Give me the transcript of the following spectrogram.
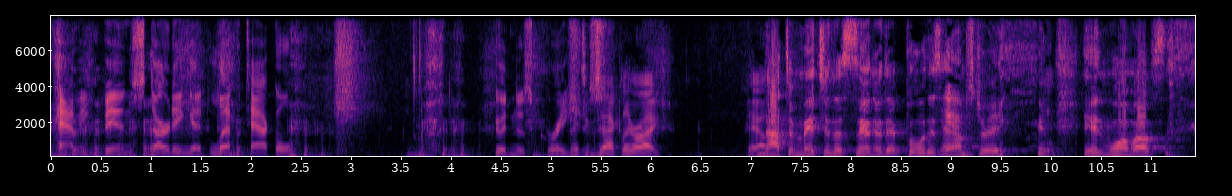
having been starting at left tackle? Goodness gracious. That's exactly right. Yeah. Not to mention the center that pulled his hamstring in warmups.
